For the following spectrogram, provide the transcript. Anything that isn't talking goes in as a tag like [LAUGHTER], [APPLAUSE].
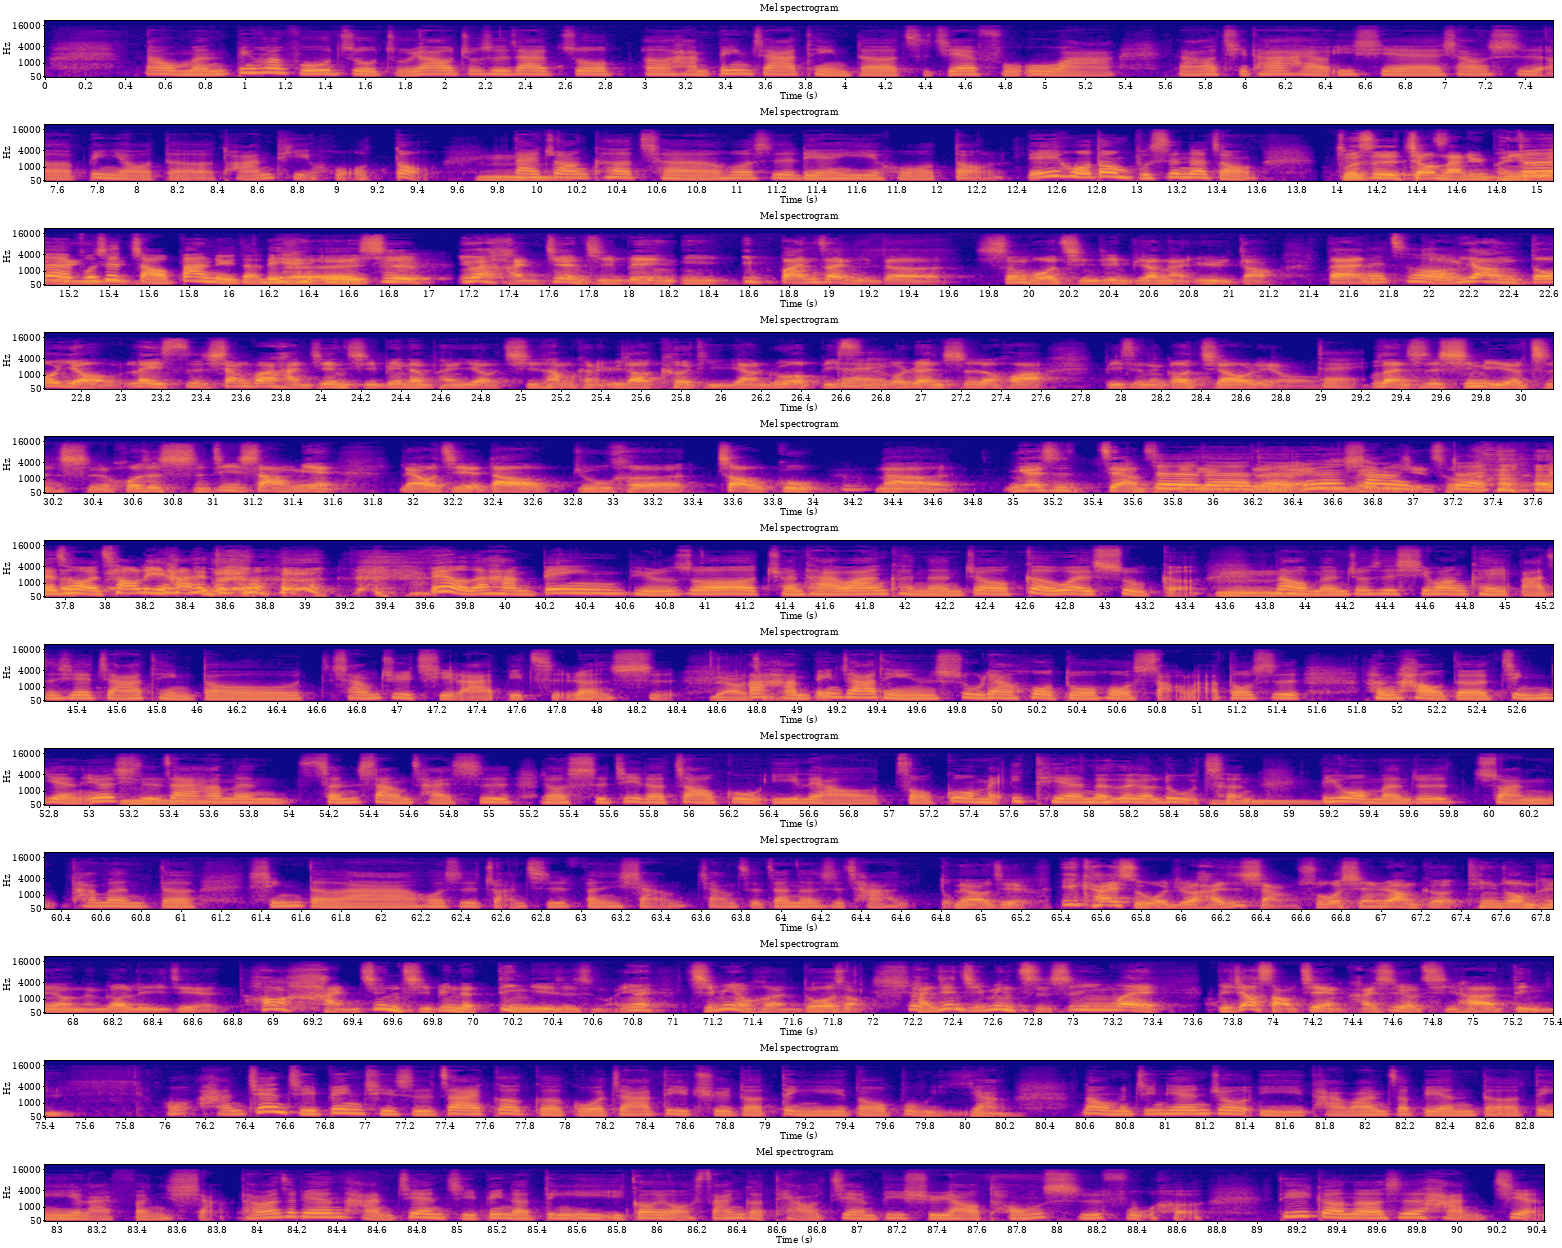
那我们病患服务组主要就是在做呃罕病家庭的直接服务啊，然后其他还有一些像是呃病友的团体活动、嗯、带状课程或是联谊活动。联谊活动不是那种。不是交男女朋友的，对对，不是找伴侣的联谊，是因为罕见疾病，你一般在你的生活情境比较难遇到，但同样都有类似相关罕见疾病的朋友，其实他们可能遇到课题一样，如果彼此能够认识的话，彼此能够交流，对，不管是心理的支持，或是实际上面了解到如何照顾，嗯、那。应该是这样子的，对对对对，对，对，因为像对，没错，[LAUGHS] 超厉害的。[LAUGHS] 因为有的寒冰，比如说全台湾可能就个位数个，嗯，那我们就是希望可以把这些家庭都相聚起来，彼此认识。那寒冰家庭数量或多或少啦，都是很好的经验，因为其实在他们身上才是有实际的照顾、医疗，走过每一天的这个路程，嗯、比我们就是转他们的心得啊，或是转知分享这样子，真的是差很多。了解，一开始我觉得还是想说，先让各听众朋友能够理解，好像罕见疾病的定义是什么？因为疾病有很多种，罕见疾病只是因为比较少见，还是有其他的定义？哦，罕见疾病其实在各个国家地区的定义都不一样。嗯。那我们今天就以台湾这边的定义来分享。台湾这边罕见疾病的定义一共有三个条件，必须要同时符合。第一个呢是罕见。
